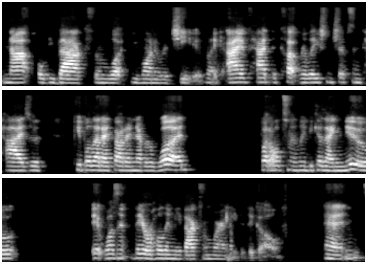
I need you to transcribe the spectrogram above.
not hold you back from what you want to achieve. Like I've had to cut relationships and ties with people that I thought I never would, but ultimately because I knew it wasn't, they were holding me back from where I needed to go. And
